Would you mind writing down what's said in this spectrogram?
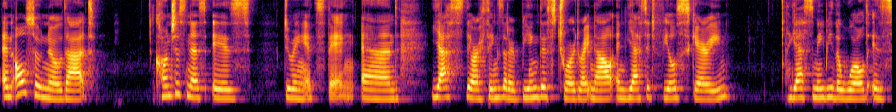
And also know that consciousness is doing its thing. And yes, there are things that are being destroyed right now. And yes, it feels scary. Yes, maybe the world is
